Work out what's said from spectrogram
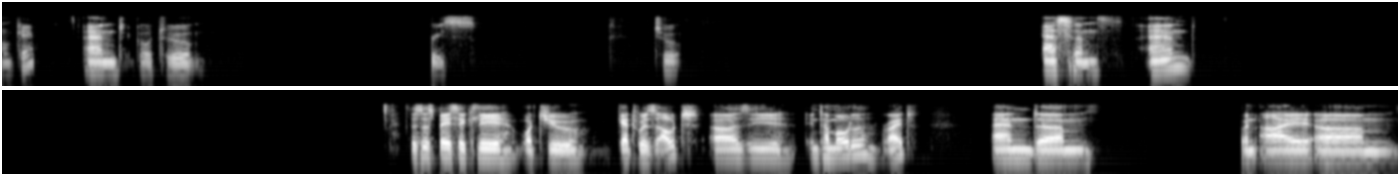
Okay, and go to Greece. To essence and this is basically what you get without uh, the intermodal, right? And um, when I um,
